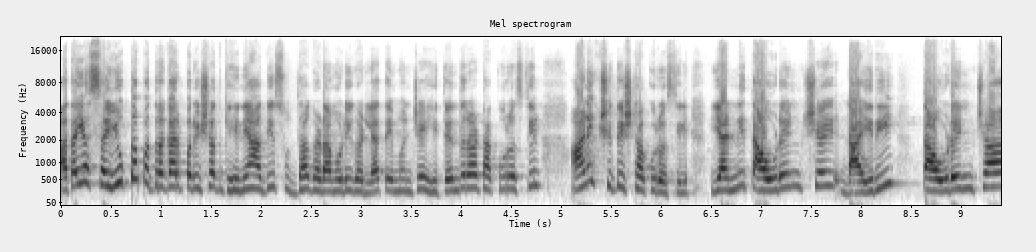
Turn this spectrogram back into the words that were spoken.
आता या संयुक्त पत्रकार परिषद घेण्याआधी सुद्धा घडामोडी घडल्या. ते म्हणजे हितेंद्र ठाकूर असतील आणि क्षितिश ठाकूर असतील यांनी तावडेंचे डायरी तावडेंच्या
